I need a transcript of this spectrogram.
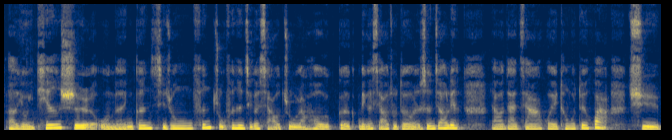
呃，有一天是我们跟其中分组分成几个小组，然后各每个小组都有人生教练，然后大家会通过对话去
